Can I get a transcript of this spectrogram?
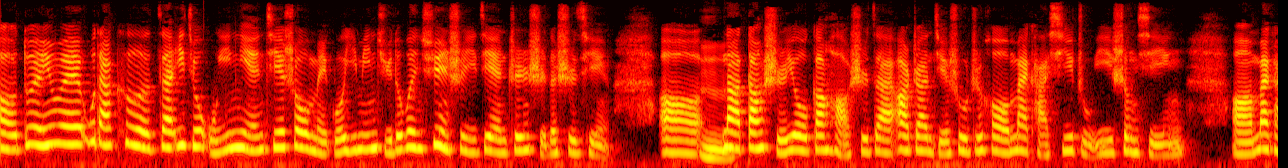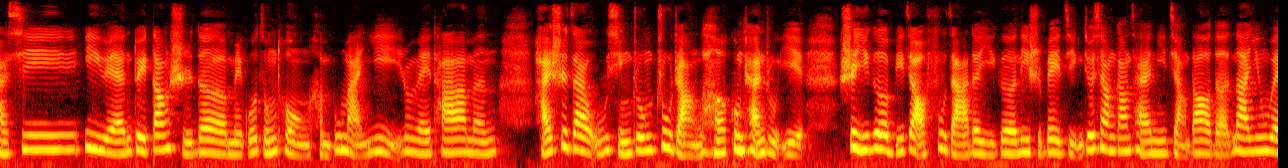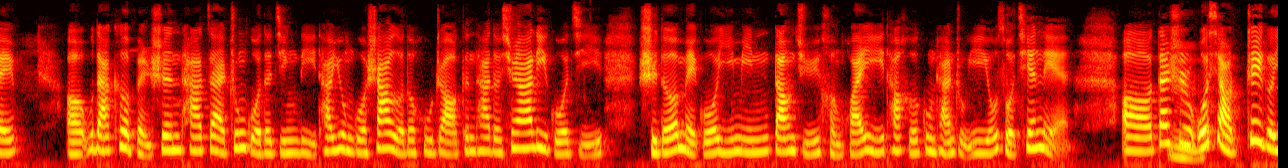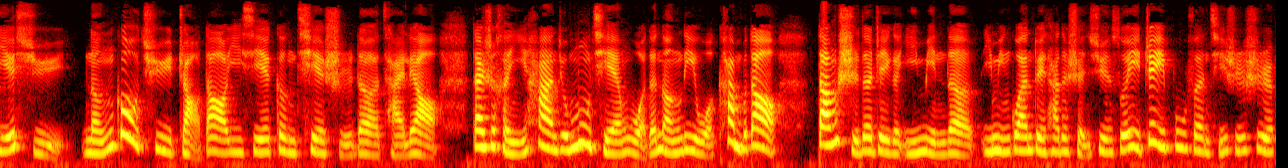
哦，对，因为乌达克在一九五一年接受美国移民局的问讯是一件真实的事情。呃，那当时又刚好是在二战结束之后，麦卡锡主义盛行，呃，麦卡锡议员对当时的美国总统很不满意，认为他们还是在无形中助长了 共产主义，是一个比较复杂的一个历史背景。就像刚才你讲到的，那因为。呃，乌达克本身他在中国的经历，他用过沙俄的护照，跟他的匈牙利国籍，使得美国移民当局很怀疑他和共产主义有所牵连。呃，但是我想这个也许能够去找到一些更切实的材料，但是很遗憾，就目前我的能力，我看不到当时的这个移民的移民官对他的审讯，所以这一部分其实是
